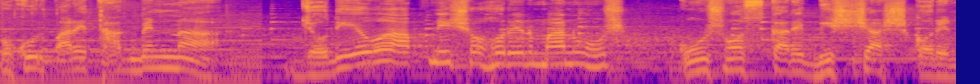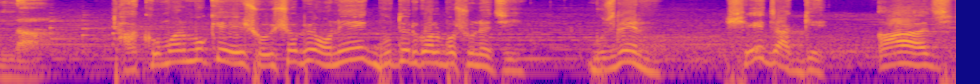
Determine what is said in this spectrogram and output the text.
পুকুর পাড়ে থাকবেন না। যদিও আপনি শহরের মানুষ কুসংস্কারে বিশ্বাস করেন না। ঠাকুমার মুখে শৈশবে অনেক ভূতের গল্প শুনেছি। বুঝলেন? সে যাগ্যে আজ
